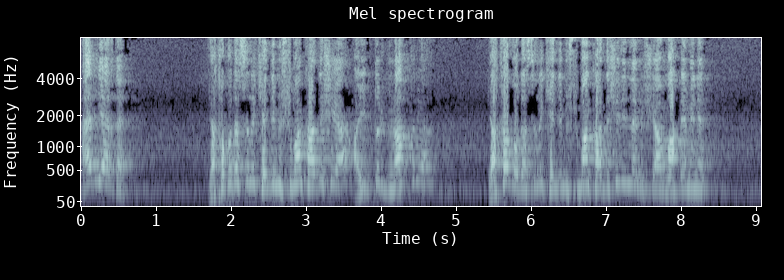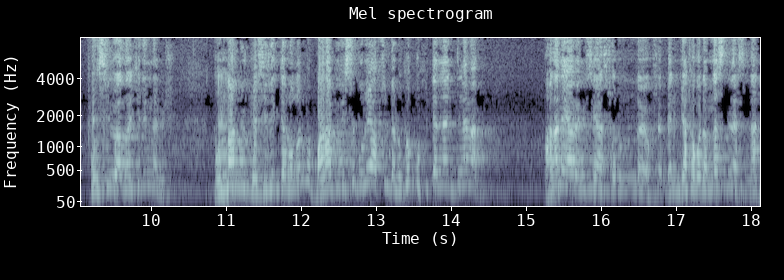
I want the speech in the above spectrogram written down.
Her yerde. Yatak odasını kendi Müslüman kardeşi ya. Ayıptır, günahtır ya. Yatak odasını kendi Müslüman kardeşi dinlemiş ya mahremini. Pensilvanya'daki dinlemiş. Bundan büyük rezillikler olur mu? Bana birisi bunu yapsın ben hukuk muhtemelen dinlemem. Bana ne ya benim siyasi sorumluluğum da yoksa benim yatak odam nasıl dinlersin lan?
